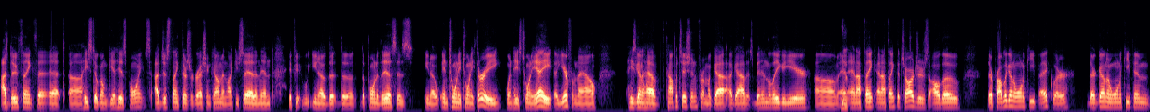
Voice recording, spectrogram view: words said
I do think that uh, he's still going to get his points. I just think there's regression coming, like you said. And then if you you know the the the point of this is you know in 2023 when he's 28, a year from now, he's going to have competition from a guy a guy that's been in the league a year. Um, and yep. and I think and I think the Chargers, although they're probably going to want to keep Ekeler, they're going to want to keep him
